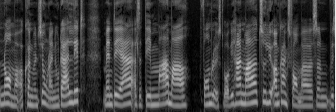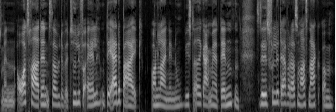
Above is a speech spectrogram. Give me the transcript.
normer og konventioner endnu. Der er lidt, men det er, altså, det er meget, meget formløst, hvor vi har en meget tydelig omgangsform, og så hvis man overtræder den, så vil det være tydeligt for alle. Men det er det bare ikke online endnu. Vi er stadig i gang med at danne den. Så det er selvfølgelig derfor, der er så meget snak om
